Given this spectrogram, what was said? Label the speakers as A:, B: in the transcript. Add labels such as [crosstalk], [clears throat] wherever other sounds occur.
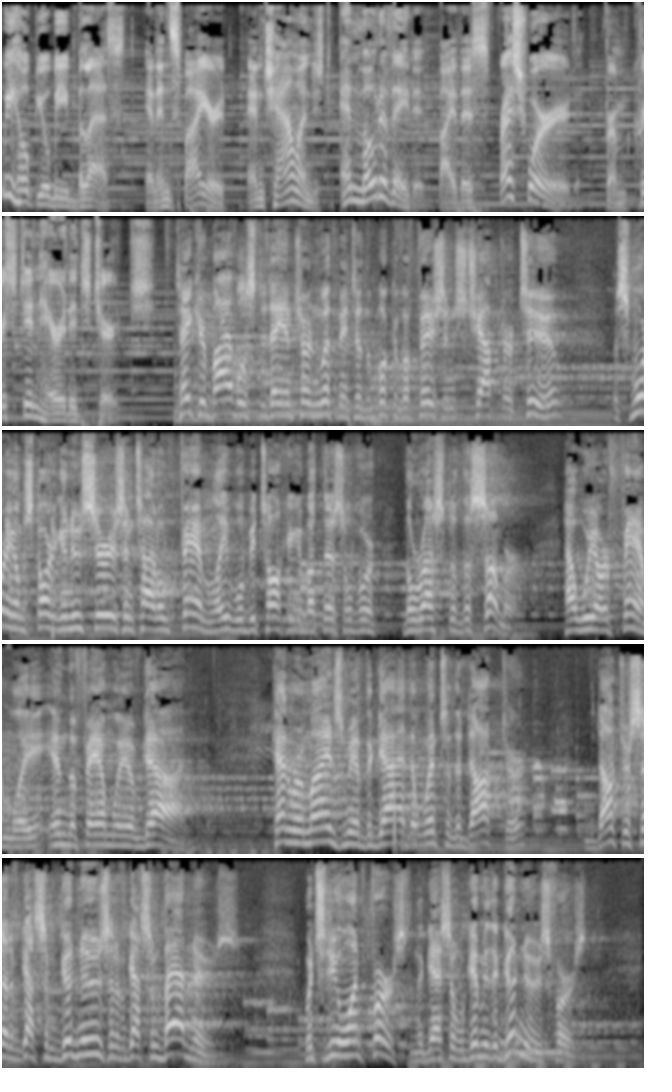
A: We hope you'll be blessed and inspired and challenged and motivated by this fresh word from Christian Heritage Church.
B: Take your Bibles today and turn with me to the book of Ephesians, chapter 2. This morning I'm starting a new series entitled Family. We'll be talking about this over the rest of the summer. How we are family in the family of God. Kind of reminds me of the guy that went to the doctor. The doctor said, I've got some good news and I've got some bad news. Which do you want first? And the guy said, Well, give me the good news first.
